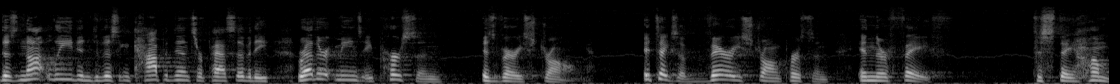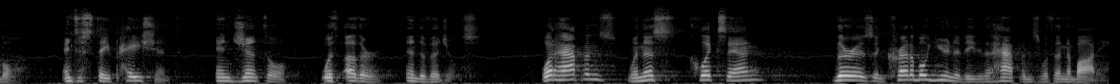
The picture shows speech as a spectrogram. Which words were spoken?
does not lead into this incompetence or passivity. Rather, it means a person is very strong. It takes a very strong person in their faith to stay humble and to stay patient and gentle with other individuals. What happens when this clicks in? There is incredible unity that happens within the body.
